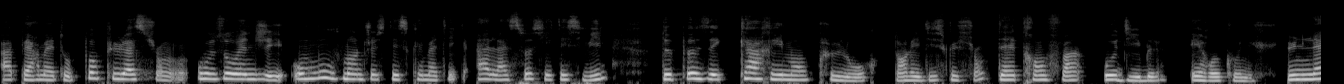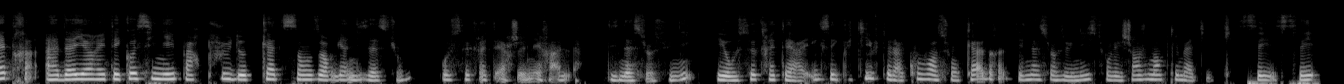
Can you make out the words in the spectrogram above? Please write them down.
à permettre aux populations, aux ONG, aux mouvements de justice climatique, à la société civile de peser carrément plus lourd dans les discussions, d'être enfin audibles et reconnus. Une lettre a d'ailleurs été co-signée par plus de 400 organisations au secrétaire général des Nations Unies et au secrétaire exécutif de la Convention cadre des Nations Unies sur les changements climatiques, CCNUCC.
